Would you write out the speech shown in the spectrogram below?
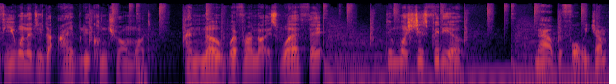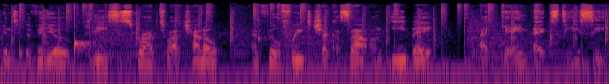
If you want to do the iBlue control mod and know whether or not it's worth it, then watch this video. Now, before we jump into the video, please subscribe to our channel and feel free to check us out on eBay at GameXTC.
